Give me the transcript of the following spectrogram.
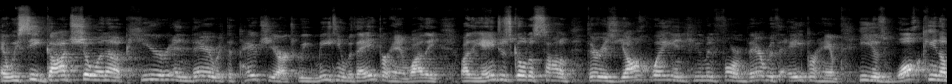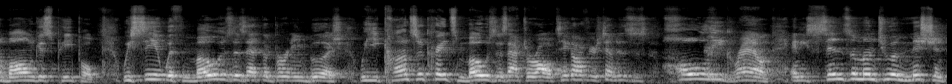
And we see God showing up here and there with the patriarchs. We meet him with Abraham. While the, while the angels go to Sodom, there is Yahweh in human form there with Abraham. He is walking among his people. We see it with Moses at the burning bush. He consecrates Moses after all. Take off your sandals. This is holy ground. And he sends them unto a mission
